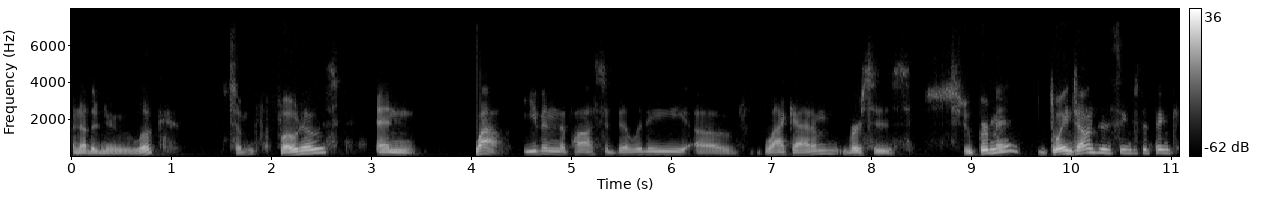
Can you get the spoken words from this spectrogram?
another new look, some photos, and wow, even the possibility of Black Adam versus Superman. Dwayne Johnson seems to think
